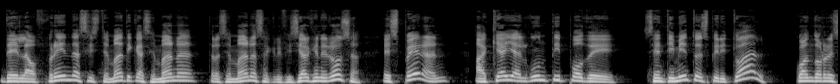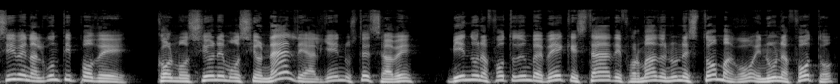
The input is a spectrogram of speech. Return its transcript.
de la ofrenda sistemática semana tras semana sacrificial generosa. Esperan a que haya algún tipo de sentimiento espiritual cuando reciben algún tipo de conmoción emocional de alguien, usted sabe, viendo una foto de un bebé que está deformado en un estómago en una foto,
